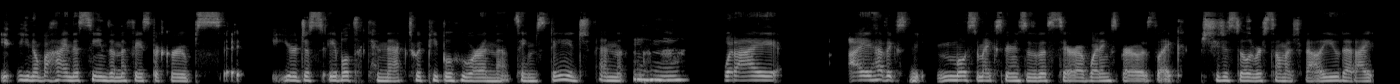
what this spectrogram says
you know, behind the scenes in the Facebook groups, you're just able to connect with people who are in that same stage. And mm-hmm. what I I have ex- most of my experiences with Sarah Wedding Sparrow is like she just delivers so much value that I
